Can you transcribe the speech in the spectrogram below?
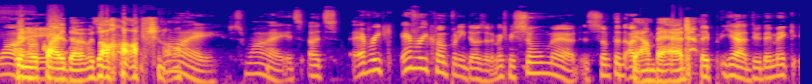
why? been required though. It was all optional. Why? Just why? It's it's every every company does it. It makes me so mad. It's something I Down bad. They yeah, dude. They make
